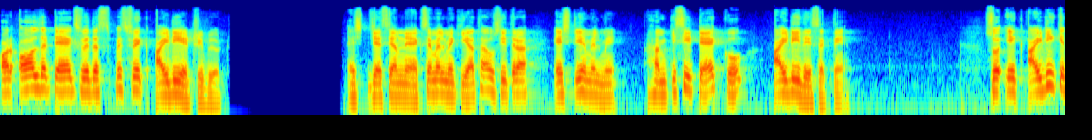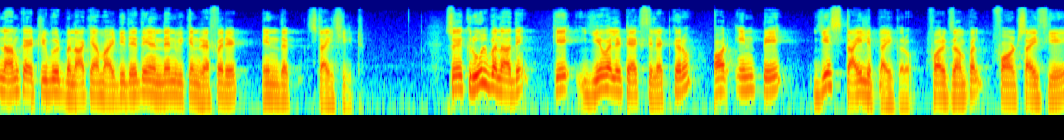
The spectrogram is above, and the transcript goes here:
or all the tags with a specific I D attribute جیسے ہم نے ایکس ایم ایل میں کیا تھا اسی طرح ایچ ٹی ایم ایل میں ہم کسی ٹیگ کو آئی ڈی دے سکتے ہیں۔ سو so, ایک آئی ڈی کے نام کا ایٹریبیوٹ بنا کے ہم آئی ڈی دے دیں and then we can refer it in the style sheet so ایک رول بنا دیں کہ یہ والے ٹیگ سلیکٹ کرو اور ان پہ یہ اسٹائل اپلائی کرو۔ فار ایگزامپل فونٹ سائز یہ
